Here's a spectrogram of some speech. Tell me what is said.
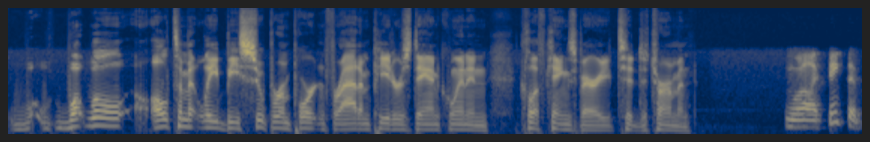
what will ultimately be super important for Adam Peters, Dan Quinn, and Cliff Kingsbury to determine? Well, I think that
